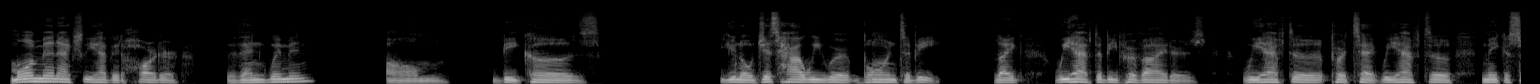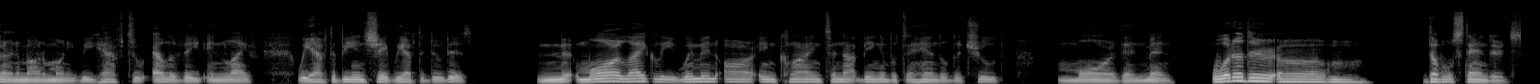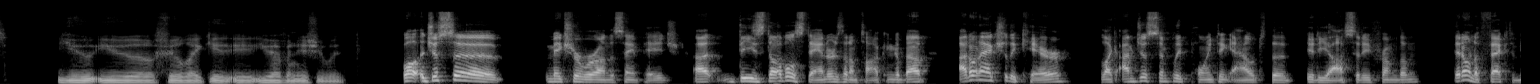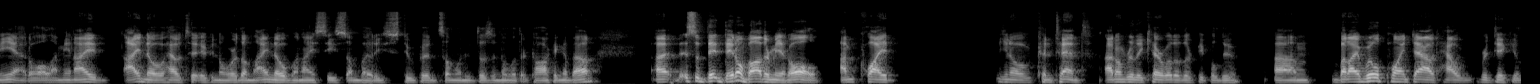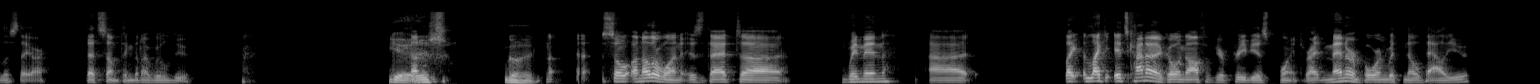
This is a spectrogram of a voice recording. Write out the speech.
more men actually have it harder than women um because you know just how we were born to be. Like we have to be providers. We have to protect. We have to make a certain amount of money. We have to elevate in life. We have to be in shape. We have to do this M- more likely women are inclined to not being able to handle the truth more than men what other um double standards you you uh, feel like you, you you have an issue with Well, just to make sure we're on the same page, uh, these double standards that I'm talking about, I don't actually care. Like, I'm just simply pointing out the idiocy from them. They don't affect me at all. I mean, I I know how to ignore them. I know when I see somebody stupid, someone who doesn't know what they're talking about. Uh, so they, they don't bother me at all. I'm quite, you know, content. I don't really care what other people do. Um, but I will point out how ridiculous they are. That's something that I will do. Yeah, Uh, go ahead. so another one is that uh, women, uh, like like it's kind of going off of your previous point, right? Men are born with no value,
